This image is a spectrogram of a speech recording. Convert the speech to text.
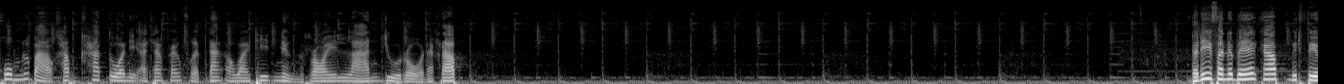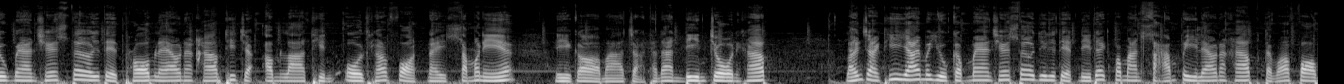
ทุ่มหรือเปล่าครับ ค่าตัวนี่อาแทกแฟรงเฟิร์ตตั้งเอาไว้ที่ 100 ล้านยูโรนะครับดนนี่ฟันเดเบกครับมิดฟิลด์แมนเชสเตอร์ยูไนเต็ดพร้อมแล้วนะครับ ที่จะอำลาถิ่นโอทราฟอร์ดในซัมเมอร์นี้ นี่ก็มาจากทางด้านดีนโจนครับ หลังจากที่ย้ายมาอยู่กับแมนเชสเตอร์ยูไนเต็ดนี่ได้ประมาณ 3 ปีแล้วนะครับ แต่ว่าฟอร์ม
